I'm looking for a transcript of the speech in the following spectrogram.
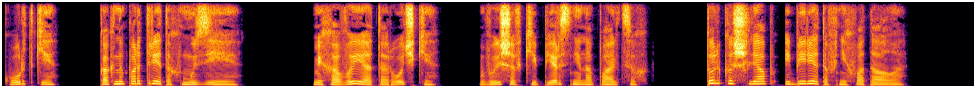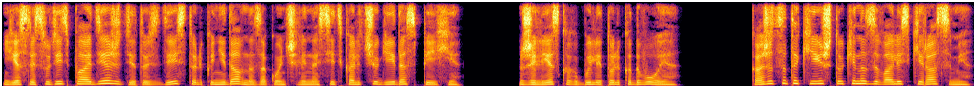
куртки, как на портретах в музее. Меховые оторочки, вышивки, перстни на пальцах. Только шляп и беретов не хватало. Если судить по одежде, то здесь только недавно закончили носить кольчуги и доспехи. В железках были только двое. Кажется, такие штуки назывались кирасами.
